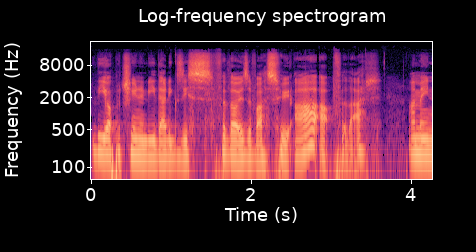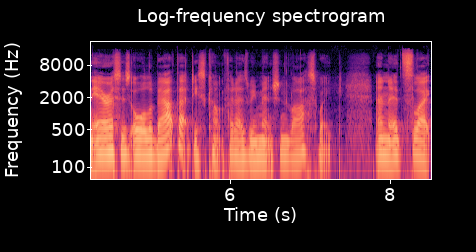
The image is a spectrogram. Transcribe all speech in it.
the opportunity that exists for those of us who are up for that, I mean, Eris is all about that discomfort, as we mentioned last week. And it's like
